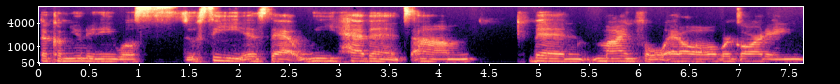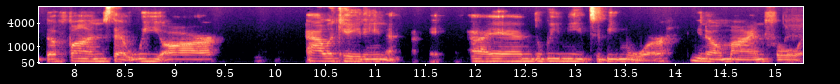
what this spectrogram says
the community will see is that we haven't um, been mindful at all regarding the funds that we are allocating, Uh, and we need to be more, you know, mindful.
